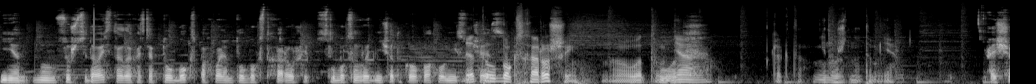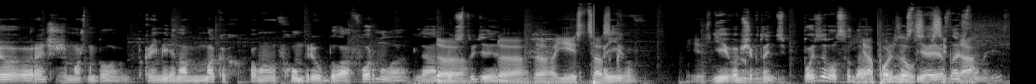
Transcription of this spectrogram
Нет, ну, слушайте, давайте тогда хотя бы Toolbox похвалим. Toolbox-то хороший. С Toolbox вроде ничего такого плохого не случается. Да, Toolbox хороший, но вот, вот. у меня как-то не нужно это мне. А еще раньше же можно было, по крайней мере, на маках, по-моему, в Homebrew была формула для Android да. Да, да, есть А ей, есть. ей вообще кто-нибудь пользовался, да? Я пользовался я, всегда. Я знаю, что она есть.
